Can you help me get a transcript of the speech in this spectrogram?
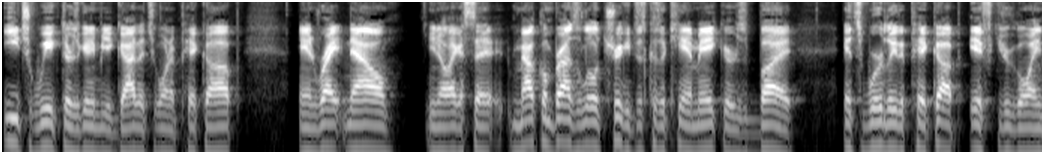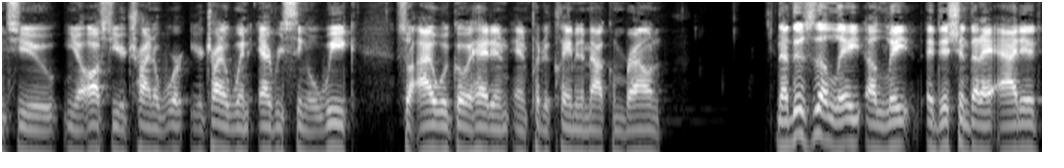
each week there's going to be a guy that you want to pick up. And right now, you know, like I said, Malcolm Brown's a little tricky just because of Cam Akers, but it's worthy to pick up if you're going to, you know, obviously you're trying to work, you're trying to win every single week. So I would go ahead and, and put a claim in Malcolm Brown. Now this is a late a late addition that I added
